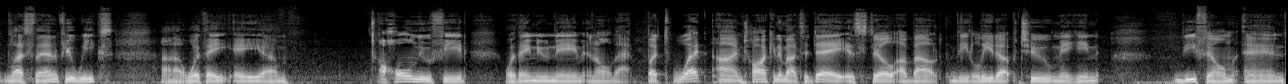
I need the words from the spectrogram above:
less than a few weeks uh, with a a, um, a whole new feed with a new name and all that. But what I'm talking about today is still about the lead up to making the film and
